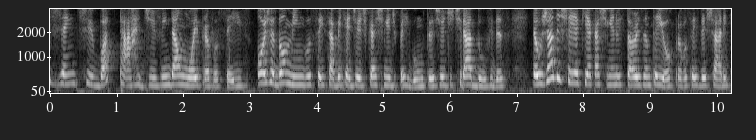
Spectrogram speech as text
gente, boa tarde. Vim dar um oi pra vocês. Hoje é domingo, vocês sabem que é dia de caixinha de perguntas, dia de tirar dúvidas. Então já deixei aqui a caixinha no stories anterior para vocês deixarem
